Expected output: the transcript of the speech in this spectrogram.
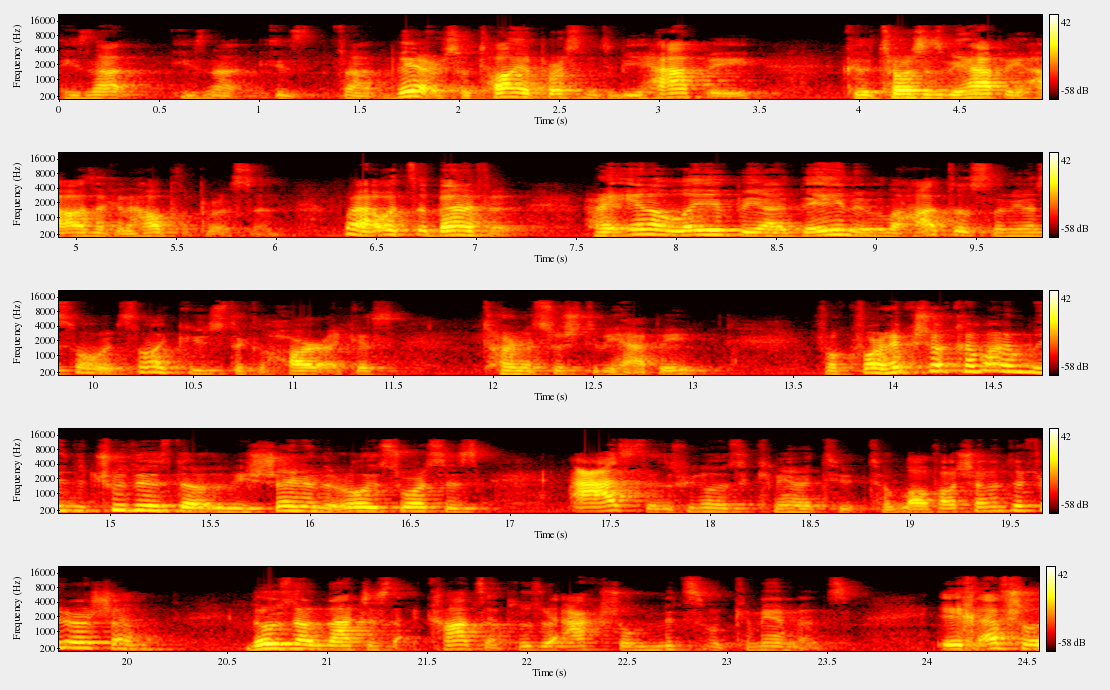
he's not he's not he's not there. So telling a person to be happy because the Torah says be happy, how is that going to help the person? Well, what's the benefit? It's not like you just take the heart, I guess, turn a switch to be happy. For Kfar Hiksha Kamarim, the truth is that we shown in the early sources as this, we know there's a commandment to, to love Hashem and to fear Hashem. Those are not just concepts, those are actual mitzvah commandments. What did the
